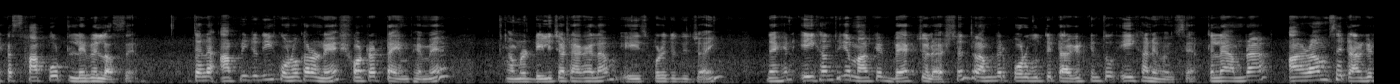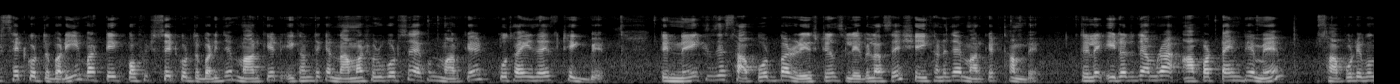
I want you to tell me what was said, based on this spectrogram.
একটা সাপোর্ট লেভেল আছে। তাহলে আপনি যদি কোনো কারণে শর্টার টাইম ফ্রেমে আমরা ডেলি চার্ট আগাইলাম, এই স্পোরে যদি যাই দেখেন, এইখান থেকে মার্কেট ব্যাক চলে আসছে, তাহলে আমাদের পরবর্তী টার্গেট কিন্তু এইখানে হয়েছে। তাহলে আমরা আরামসে টার্গেট সেট করতে পারি বা টেক প্রফিট সেট করতে পারি যে মার্কেট এখান থেকে নামা শুরু করছে, এখন মার্কেট কোথায় যায় ঠেকবে। তো নেক্সট যে সাপোর্ট বা রেজিস্ট্যান্স লেভেল আছে, সেইখানে যায় মার্কেট থামবে। তাহলে এটা যদি আমরা আপার টাইম ফ্রেমে সাপোর্ট এবং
